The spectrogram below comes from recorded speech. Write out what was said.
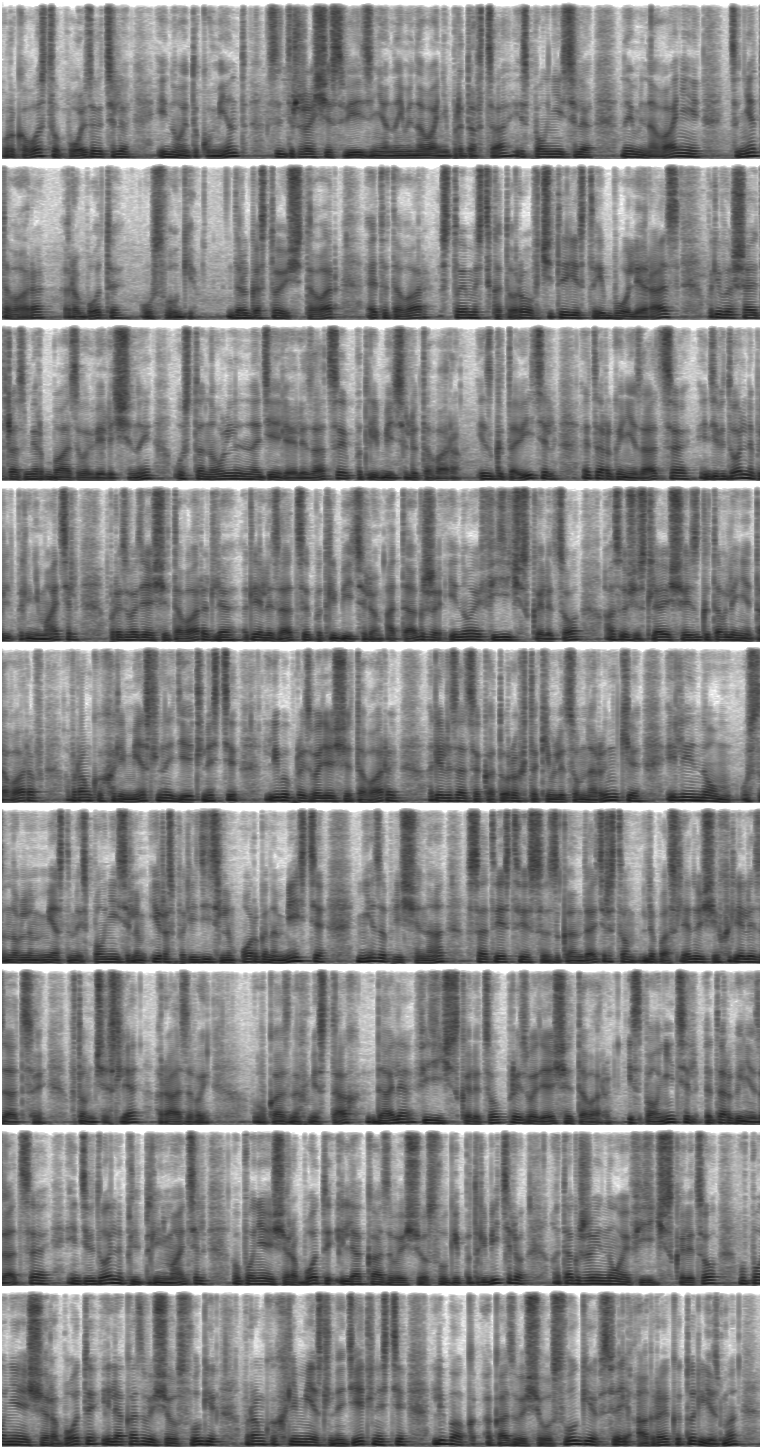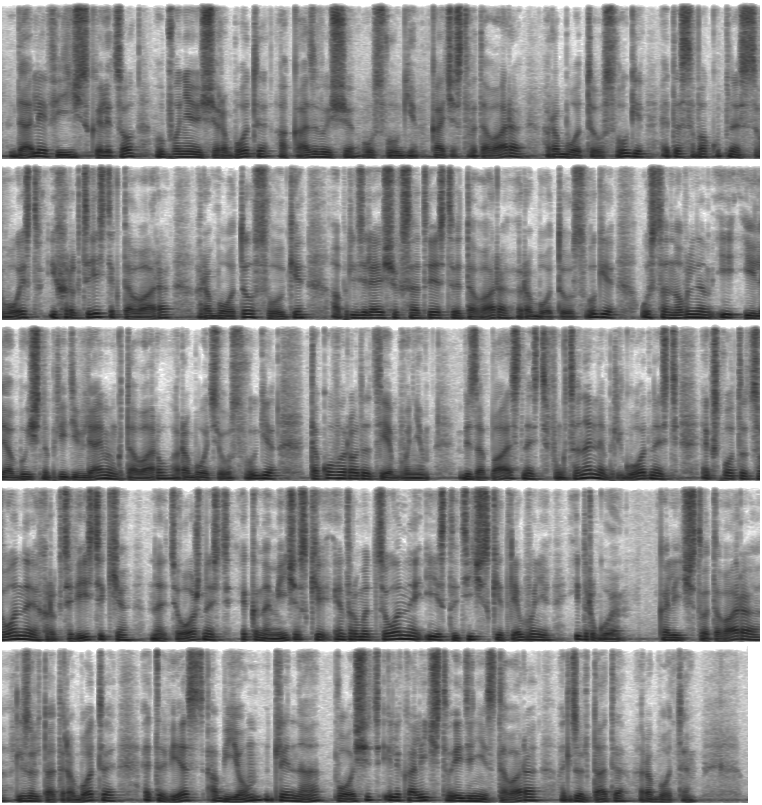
у руководства пользователя иной документ, содержащий сведения о наименовании продавца, исполнителя, наименовании, цене товара, работы, услуги. Дорогостоящий товар – это товар, стоимость которого в 400 и более раз превышает размер базовой величины, установленной на день реализации потребителю товара. Изготовитель – это организация, индивидуальный предприниматель, производящий товары для реализации потребителю, а также иное физическое лицо, осуществляющее изготовление товаров в рамках ремесленной деятельности, либо производящее товары, реализация которых таким лицом на рынке или ином установленном местным исполнителем и распорядителем распорядительным органом месте не запрещена в соответствии с законодательством для последующих реализаций, в том числе разовой, в указанных местах, далее физическое лицо, производящее товары. Исполнитель – это организация, индивидуальный предприниматель, выполняющий работы или оказывающий услуги потребителю, а также иное физическое лицо, выполняющее работы или оказывающее услуги в рамках ремесленной деятельности, либо оказывающее услуги в сфере агроэкотуризма, далее физическое лицо, выполняющее работы, оказывающее услуги. Качество товара, работы, услуги – это совокупность свойств и характеристик товара, работы, услуги, определяющих соответствие товара, работы, услуги, установленным и или обычно предъявляемым к товару, работе, услуге такого рода требованиям – безопасность, функциональная пригодность, эксплуатационные характеристики, надежность, экономические, информационные и эстетические требования и другое. Количество товара, результаты работы – это вес, объем, длина, площадь или количество единиц товара, результаты работы.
